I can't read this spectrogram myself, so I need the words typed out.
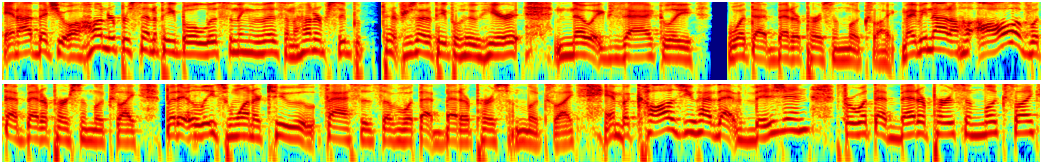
And I bet you 100% of people listening to this and 100% of people who hear it know exactly what that better person looks like. Maybe not all of what that better person looks like, but at least one or two facets of what that better person looks like. And because you have that vision for what that better person looks like,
